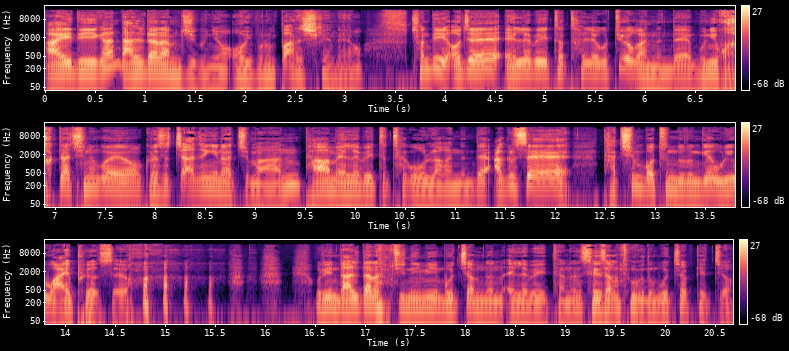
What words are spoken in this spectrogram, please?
아이디가 날다람쥐군요. 어, 이분은 빠르시겠네요. 천디, 어제 엘리베이터 타려고 뛰어갔는데 문이 확 닫히는 거예요. 그래서 짜증이 났지만 다음 엘리베이터 타고 올라갔는데, 아, 글쎄, 닫힌 버튼 누른 게 우리 와이프였어요. 우리 날다람쥐님이 못 잡는 엘리베이터는 세상 누구도 못 잡겠죠.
